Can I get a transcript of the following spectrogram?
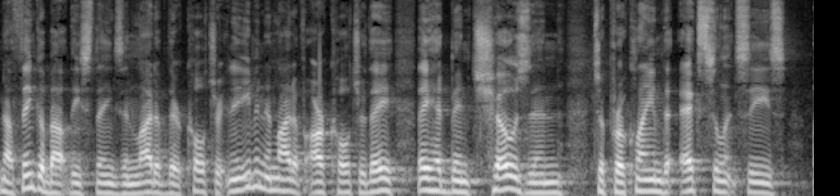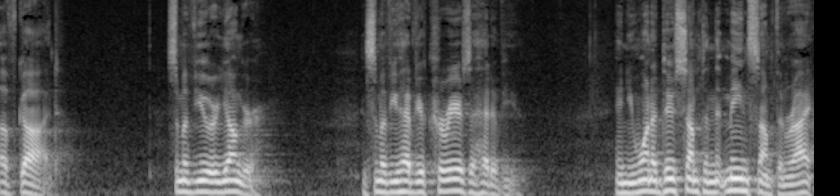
now think about these things in light of their culture, and even in light of our culture. They, they had been chosen to proclaim the excellencies of God. Some of you are younger, and some of you have your careers ahead of you, and you want to do something that means something, right?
